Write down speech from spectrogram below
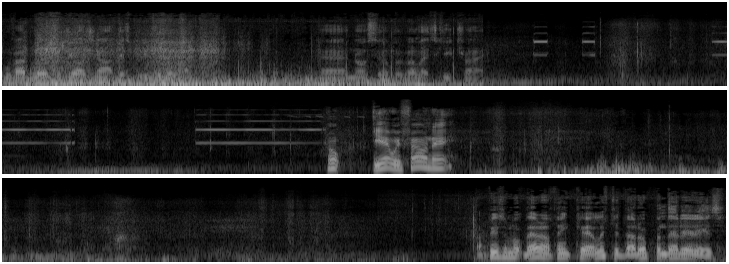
We've had loads of George Knight this particular one. Uh, no silver, but let's keep trying. Oh, yeah, we found it. A piece of muck there, I think, uh, lifted that up and there it is.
